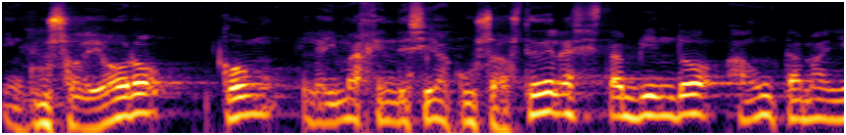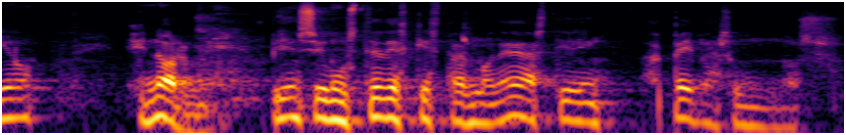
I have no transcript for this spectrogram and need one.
incluso de oro con la imagen de Siracusa. Ustedes las están viendo a un tamaño enorme. Piensen ustedes que estas monedas tienen apenas unos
